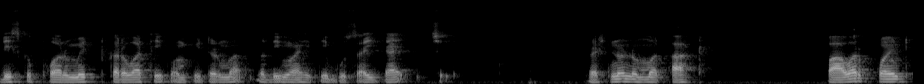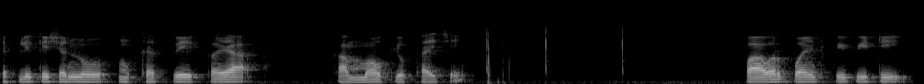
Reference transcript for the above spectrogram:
ડિસ્ક ફોર્મેટ કરવાથી કોમ્પ્યુટરમાં બધી માહિતી ભૂસાઈ જાય છે. પ્રશ્ન નંબર આઠ. પાવર પોઈન્ટ એપ્લિકેશનનો મુખ્યત્વે કયા કામમાં ઉપયોગ થાય છે? પાવર પોઈન્ટ પીપીટી,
